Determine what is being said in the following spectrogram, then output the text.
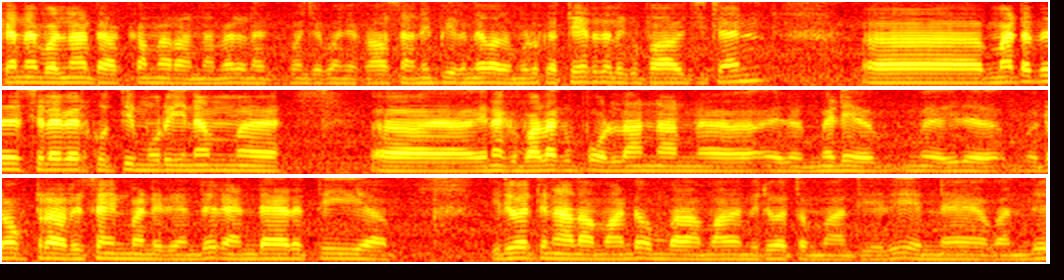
கென வெளிநாட்டு அக்கா மாதிரி அந்த மாதிரி எனக்கு கொஞ்சம் கொஞ்சம் காசு அனுப்பியிருந்தேன் அதை முழுக்க தேர்தலுக்கு பாவிச்சிட்டேன். மற்றது சில பேர் குத்தி முறியினம் எனக்கு வழக்கு போடலான்னு நான் இது மெடி இது டாக்டராக ரிசைன் பண்ணியிருந்தேன். ரெண்டாயிரத்தி இருபத்தி நாலாம் ஆண்டு ஒன்பதாம் மாதம் இருபத்தொம்பதாம் தேதி என்னை வந்து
